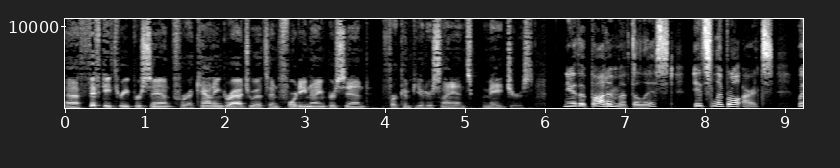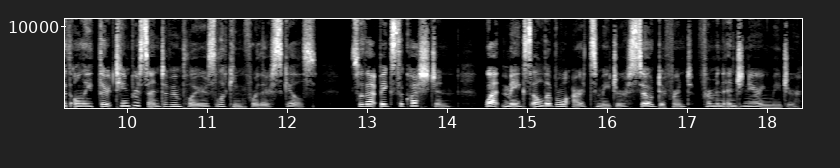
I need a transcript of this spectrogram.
uh, 53% for accounting graduates, and 49% for computer science majors. Near the bottom of the list is liberal arts, with only 13% of employers looking for their skills. So that begs the question what makes a liberal arts major so different from an engineering major?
